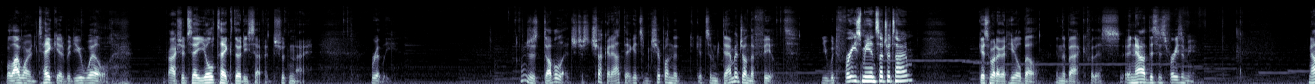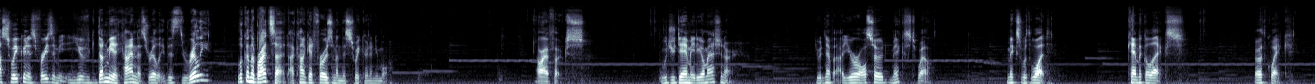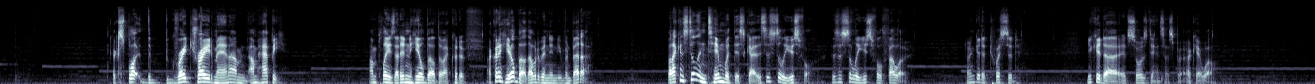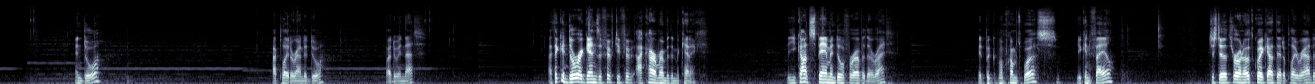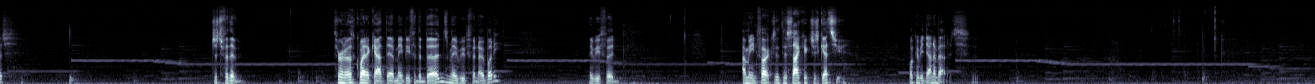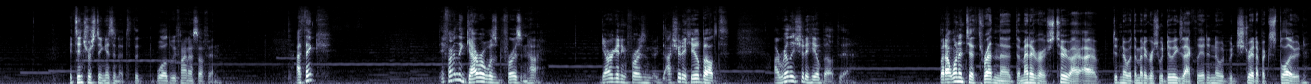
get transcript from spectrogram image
Well, I won't take it, but you will. I should say you'll take 37, shouldn't I? Really. I'm just double edge. Just chuck it out there. Get some chip on the... Get some damage on the field. You would freeze me in such a time? Guess what? I got Heal Bell in the back for this. And now this is freeze immune. Now Suicune is freezing me. You've done me a kindness, really. This Really? Look on the bright side. I can't get frozen on this Suicune anymore. Alright, folks. Would you dare Meteor Mash? No. You would never... You're also mixed? Well. Mixed with what? Chemical X. Earthquake. Explode. The great trade, man. I'm I'm happy. I'm pleased. I didn't heal bell though. I could have. I could have heal bell. That would have been even better. But I can still intim with this guy. This is still useful. This is still a useful fellow. Don't get it twisted. You could, uh, it's Swords Dance, I suppose. Okay, well. Endure? I played around Endure by doing that. I think Endure again's a 50-50. I can't remember the mechanic. You can't spam Endure forever though, right? It becomes worse. You can fail. Just throw an Earthquake out there to play around it. Just for the... Throw an Earthquake out there, maybe for the birds, maybe for nobody. Maybe for... I mean, folks, if the Psychic just gets you, what can be done about it? It's interesting, isn't it? The world we find ourselves in. I think... If only Gara wasn't frozen, huh? Gara getting frozen... I should have heal belt. I really should have heal belt there. But I wanted to threaten the, the Metagross too. I, I didn't know what the Metagross would do exactly. I didn't know it would straight up explode.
